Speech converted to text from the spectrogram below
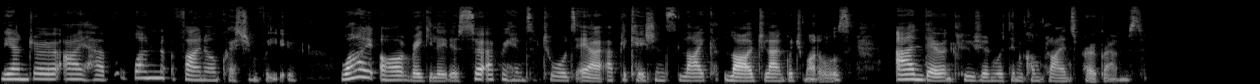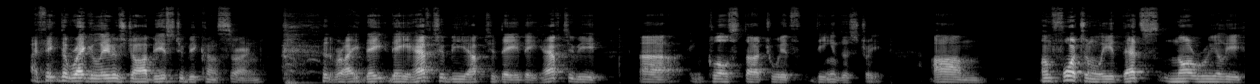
Leandro, I have one final question for you. Why are regulators so apprehensive towards AI applications like large language models and their inclusion within compliance programs? I think the regulator's job is to be concerned, right? They they have to be up to date. They have to be uh, in close touch with the industry. Um, unfortunately, that's not really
